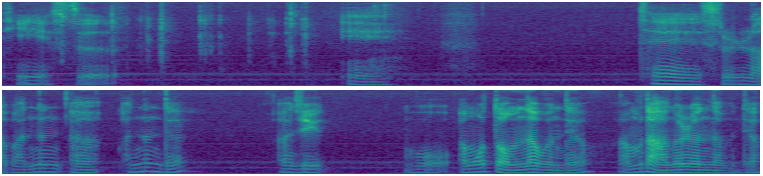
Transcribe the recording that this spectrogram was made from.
TS 예 테슬라 맞는 아 맞는데 아직 뭐 아무것도 없나 본데요. 아무도 안 올렸나 본데요.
